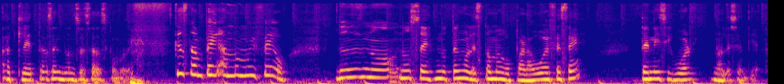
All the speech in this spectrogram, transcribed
atletas, entonces es como de, es que están pegando muy feo. Entonces no, no sé, no tengo el estómago para UFC, tenis y golf, no les entiendo.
